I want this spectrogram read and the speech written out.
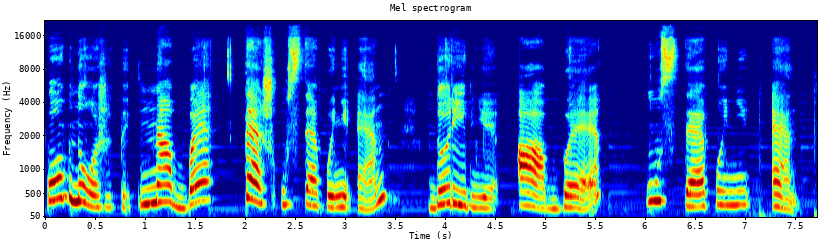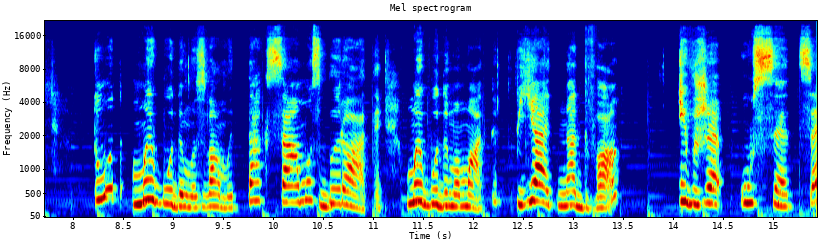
помножити на b теж у степені n дорівнює АБ у степені n. Тут ми будемо з вами так само збирати. Ми будемо мати 5 на 2, і вже усе це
